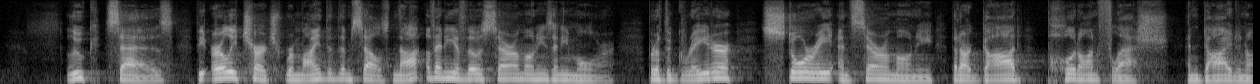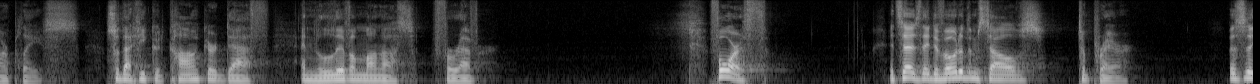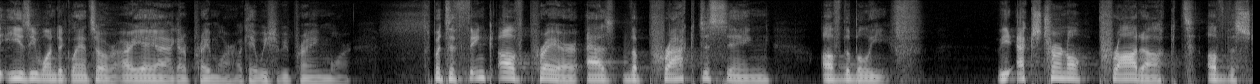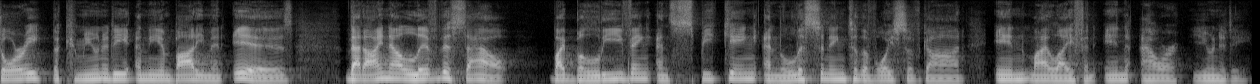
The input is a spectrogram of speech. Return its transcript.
Luke says the early church reminded themselves not of any of those ceremonies anymore, but of the greater story and ceremony that our God put on flesh and died in our place so that he could conquer death and live among us forever. Fourth, it says they devoted themselves to prayer. This is an easy one to glance over. All right, yeah, yeah, I got to pray more. Okay, we should be praying more. But to think of prayer as the practicing of the belief, the external product of the story, the community, and the embodiment is that I now live this out by believing and speaking and listening to the voice of God in my life and in our unity.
